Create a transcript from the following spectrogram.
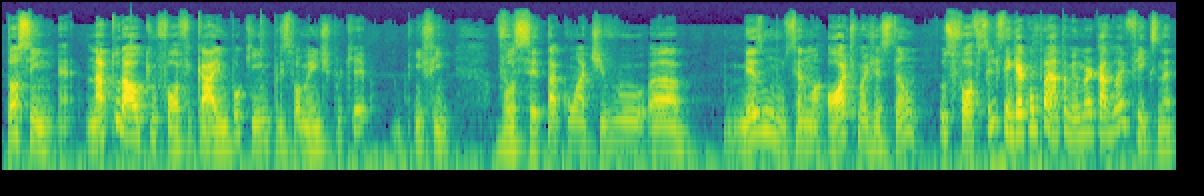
Então, assim, é natural que o FOF caia um pouquinho, principalmente porque, enfim, você está com um ativo, uh, mesmo sendo uma ótima gestão, os FOFs eles têm que acompanhar também o mercado do iFix, né?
